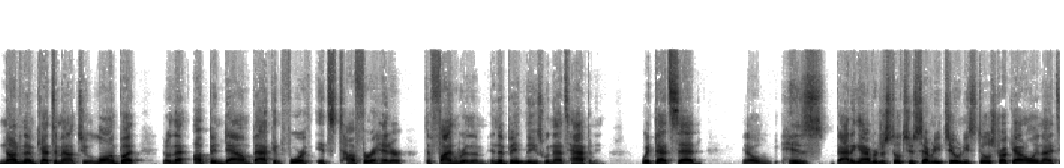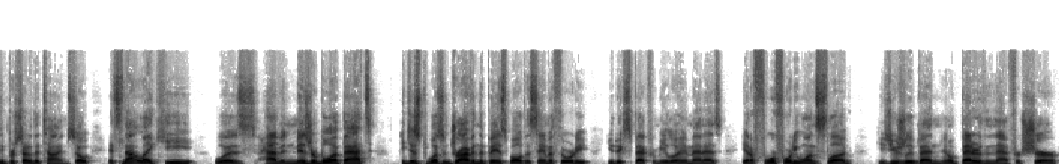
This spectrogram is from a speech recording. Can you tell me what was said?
None of them kept him out too long, but you know that up and down, back and forth, it's tough for a hitter to find rhythm in the big leagues when that's happening. With that said, you know, his batting average is still 272 and he still struck out only 19% of the time. So it's not like he was having miserable at bats. He just wasn't driving the baseball at the same authority you'd expect from Eloy Jimenez. He had a 441 slug. He's usually been, you know, better than that for sure.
